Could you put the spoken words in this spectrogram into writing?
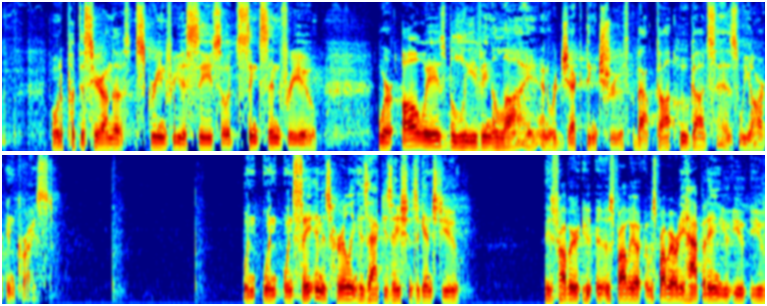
I want to put this here on the screen for you to see so it sinks in for you. We're always believing a lie and rejecting truth about God, who God says we are in Christ. When, when, when Satan is hurling his accusations against you, he's probably, it, was probably, it was probably already happening. You, you, you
